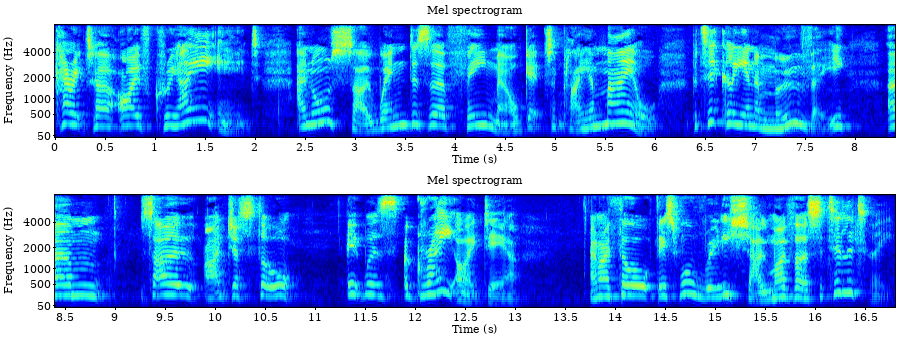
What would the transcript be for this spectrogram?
character I've created. And also, when does a female get to play a male? Particularly in a movie. Um, so I just thought it was a great idea. And I thought this will really show my versatility.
